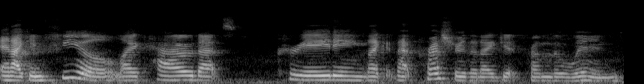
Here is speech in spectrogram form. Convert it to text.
And I can feel like how that's creating like that pressure that I get from the wind.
